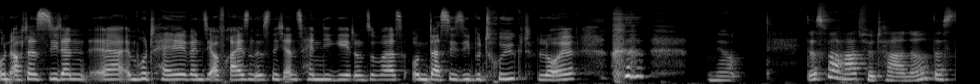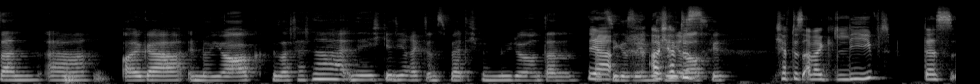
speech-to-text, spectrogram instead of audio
Und auch, dass sie dann äh, im Hotel, wenn sie auf Reisen ist, nicht ans Handy geht und sowas. Und dass sie sie betrügt, lol. ja. Das war hart für Tane, dass dann äh, Olga in New York gesagt hat, na, nee, ich gehe direkt ins Bett, ich bin müde. Und dann ja, hat sie gesehen, wie sie rausgeht. Ich habe das aber geliebt, dass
